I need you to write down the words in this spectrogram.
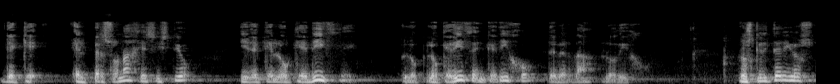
de que el personaje existió y de que lo que dice, lo, que dicen que dijo, de verdad lo dijo. Los criterios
